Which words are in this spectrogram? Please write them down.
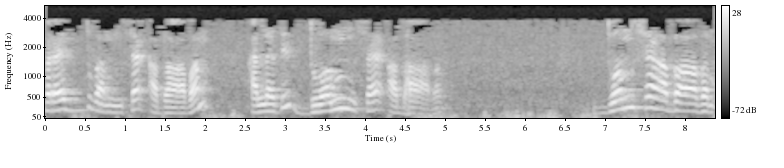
பிரத்வம்ச அபாவம் அல்லது துவம்ச அபாவம். துவம்ச அபாவம்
